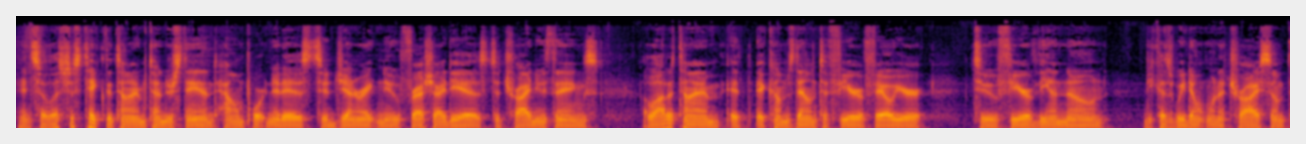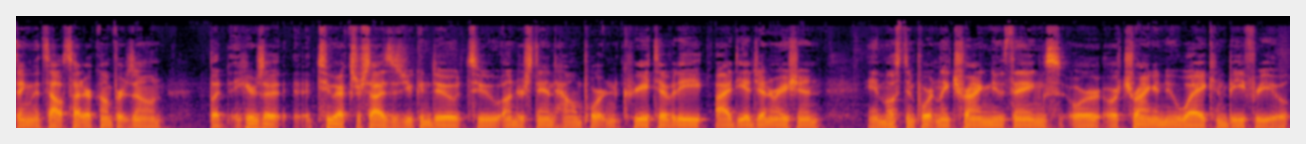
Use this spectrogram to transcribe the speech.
And so let's just take the time to understand how important it is to generate new, fresh ideas, to try new things, a lot of time it, it comes down to fear of failure, to fear of the unknown, because we don't want to try something that's outside our comfort zone. But here's a two exercises you can do to understand how important creativity, idea generation, and most importantly, trying new things or, or trying a new way can be for you.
